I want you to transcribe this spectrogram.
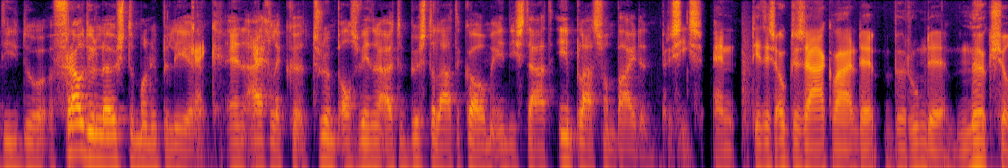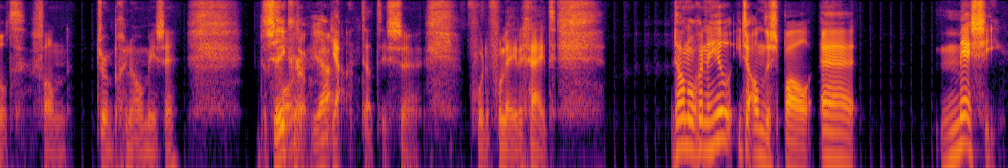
die door frauduleus te manipuleren. Kijk. en eigenlijk eh, Trump als winnaar uit de bus te laten komen in die staat in plaats van Biden. Precies. En dit is ook de zaak waar de beroemde mugshot van Trump genomen is. Hè? De Zeker, foto. ja. Ja, dat is voor de volledigheid. Dan nog een heel iets anders, Paul. Messi.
